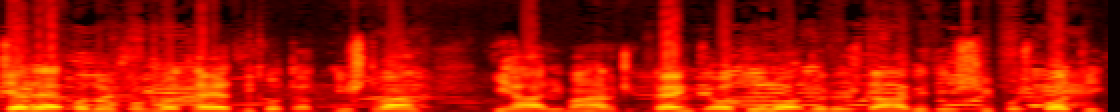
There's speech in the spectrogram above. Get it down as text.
cserepadon foglalt helyet Likotat István, Kihári Márk, Benke Attila, Vörös Dávid és Sipos Patrik.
